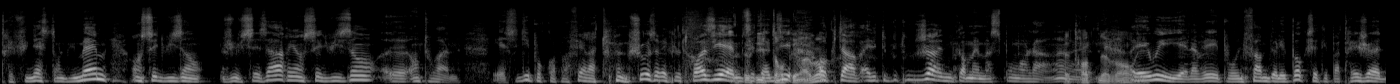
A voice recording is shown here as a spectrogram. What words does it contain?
très funeste en lui-même, en séduisant Jules César et en séduisant euh, Antoine. Et elle s'est dit pourquoi pas faire la même chose avec le troisième, c'est-à-dire Octave. Elle était plutôt jeune quand même à ce moment-là. Hein. 39 ans. Et oui. elle avait, pour une femme de l'époque, c'était pas très jeune.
